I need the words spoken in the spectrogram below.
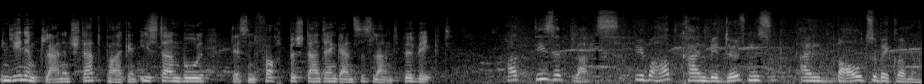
in jenem kleinen Stadtpark in Istanbul, dessen Fortbestand ein ganzes Land bewegt. Hat dieser Platz überhaupt kein Bedürfnis, einen Bau zu bekommen?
